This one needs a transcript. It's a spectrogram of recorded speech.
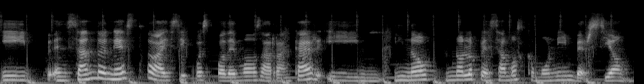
Y pensando en esto, ahí sí pues podemos arrancar y, y no, no lo pensamos como una inversión,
